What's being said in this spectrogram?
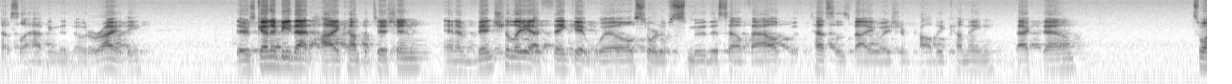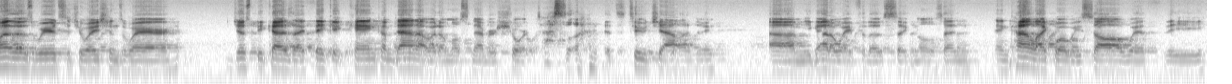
Tesla having the notoriety there's going to be that high competition, and eventually I think it will sort of smooth itself out with Tesla's valuation probably coming back down. It's one of those weird situations where just because I think it can come down, I would almost never short Tesla. it's too challenging. Um, you got to wait for those signals, and and kind of like what we saw with the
